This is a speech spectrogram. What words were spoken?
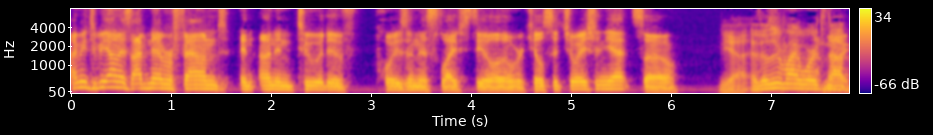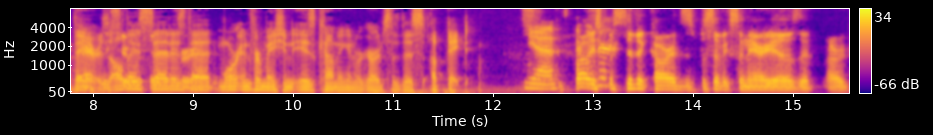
I mean, to be honest, I've never found an unintuitive poisonous lifesteal overkill situation yet. So Yeah, those are my words, I'm not not, theirs. exactly All sure they they're said is that more information is coming in regards to this update. Yeah. probably wonder- specific cards and specific scenarios that are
